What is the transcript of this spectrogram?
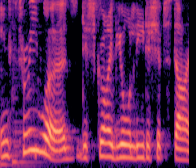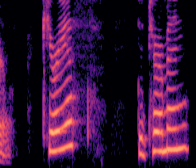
In three words, describe your leadership style. Curious, determined,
